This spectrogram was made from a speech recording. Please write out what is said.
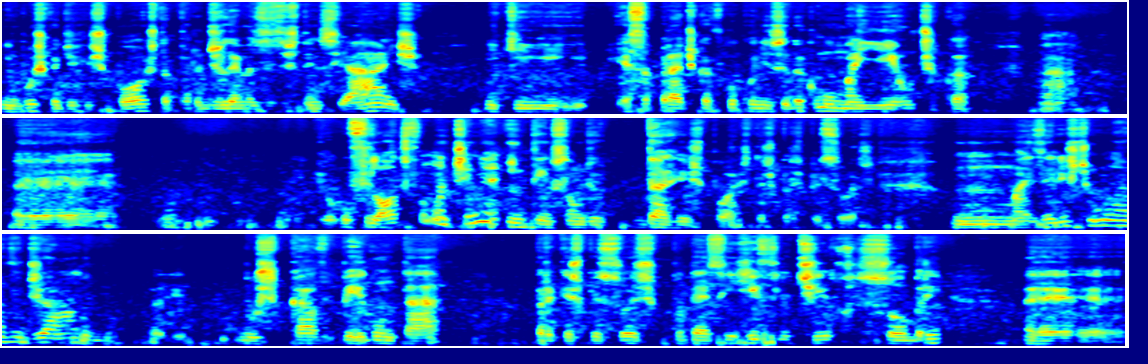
em busca de resposta para dilemas existenciais, e que essa prática ficou conhecida como maiêutica, ah, é, o, o filósofo não tinha intenção de dar respostas para as pessoas mas ele estimulava o diálogo, ele buscava perguntar para que as pessoas pudessem refletir sobre é,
